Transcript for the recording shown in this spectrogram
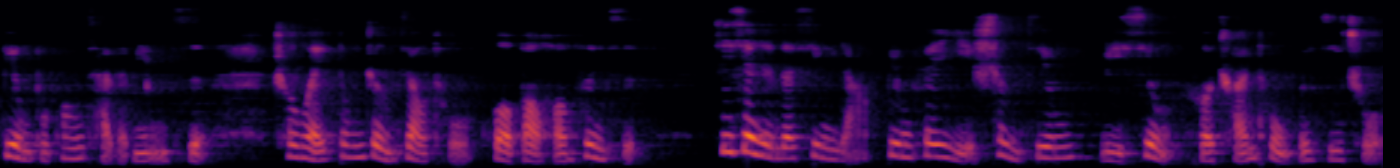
并不光彩的名字，称为东正教徒或保皇分子。这些人的信仰并非以圣经、理性和传统为基础，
